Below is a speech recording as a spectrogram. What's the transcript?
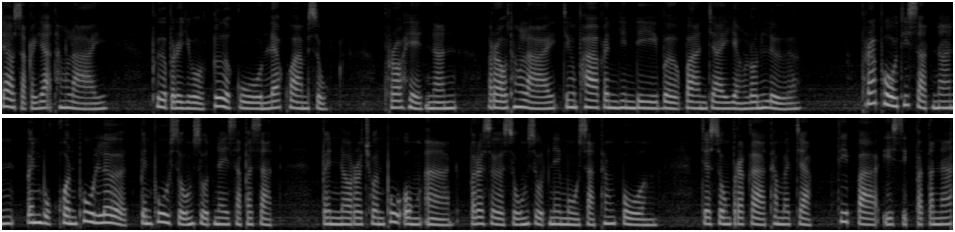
เจ้าสักยะทั้งหลาย เพื่อประโยชน์เกื้อกูลและความสุข เพราะเหตุนั้นเราทั้งหลายจึงพากันยินดีเบิกบานใจอย่างล้นเหลือ พระโพธิสัตว์นั้นเป็นบุคคลผู้เลิศเป็นผู้สูงสุดในสรรพสัตว์ เป็นนรชนผู้องอาจ ประเสริฐสูงสุดในหมู่สัตว์ทั้งปวง จะทรงประกาศธรรมจักที่ป่าอิสิปตนะ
